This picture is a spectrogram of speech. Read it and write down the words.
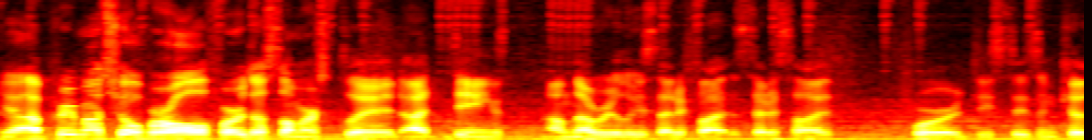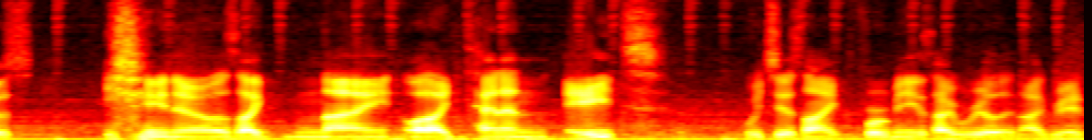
Yeah, pretty much overall for the summer split, I think I'm not really satisfied satisfied for this season because you know it's like nine, or like 10 and 8, which is like for me it's like really not great.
